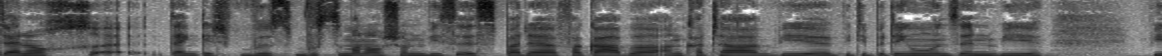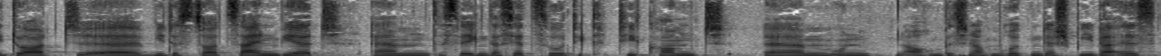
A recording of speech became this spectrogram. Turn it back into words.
dennoch äh, denke ich, wus wusste man auch schon, wie es ist bei der Vergabe an Katar, wie, wie die Bedingungen sind, wie, wie dort, äh, wie das dort sein wird. Ähm, deswegen, dass jetzt so die Kritik kommt ähm, und auch ein bisschen auf dem Rücken der Spieler ist,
